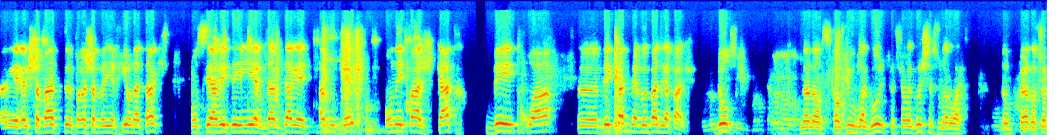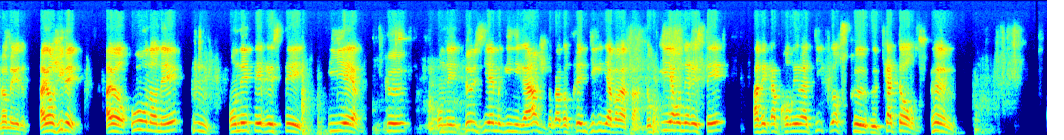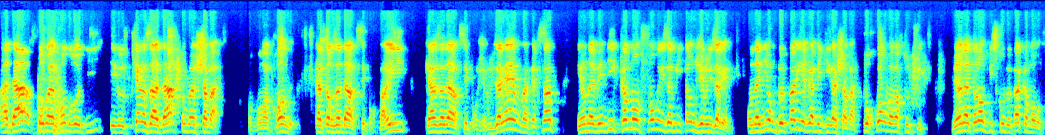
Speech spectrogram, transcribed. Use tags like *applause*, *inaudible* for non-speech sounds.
Allez, Rev Shabbat, Parashat Vayechi, on attaque. On s'est arrêté hier d'Avdaret à Moudbet. On est page 4, B3, euh, B4 vers le bas de la page. Donc, non, non, quand tu ouvres à gauche, quand tu fermes à gauche, ça s'ouvre à droite. Donc, fais attention, fermez les deux. Alors, j'y vais. Alors, où on en est? *clears throat* On était resté hier que on est deuxième ligne large, donc à peu près 10 lignes avant la fin. Donc, hier, on est resté avec la problématique lorsque le 14 Adar tombe un vendredi et le 15 Adar tombe un Shabbat. Donc, on va prendre 14 Adar, c'est pour Paris, 15 Adar, c'est pour Jérusalem, on va faire simple. Et on avait dit comment font les habitants de Jérusalem? On a dit on ne peut pas lire la Megillah Shabbat. Pourquoi? On va voir tout de suite. Mais en attendant, puisqu'on ne peut pas, comment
